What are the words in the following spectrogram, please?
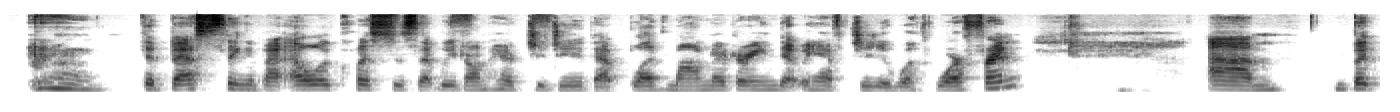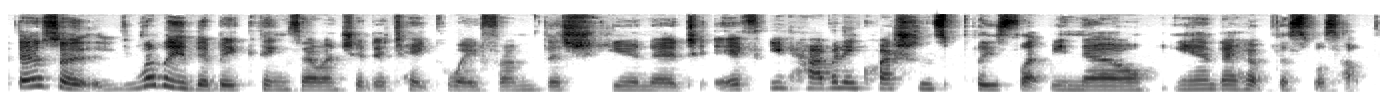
the best thing about Eliquis is that we don't have to do that blood monitoring that we have to do with warfarin. Um, but those are really the big things I want you to take away from this unit. If you have any questions, please let me know, and I hope this was helpful.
